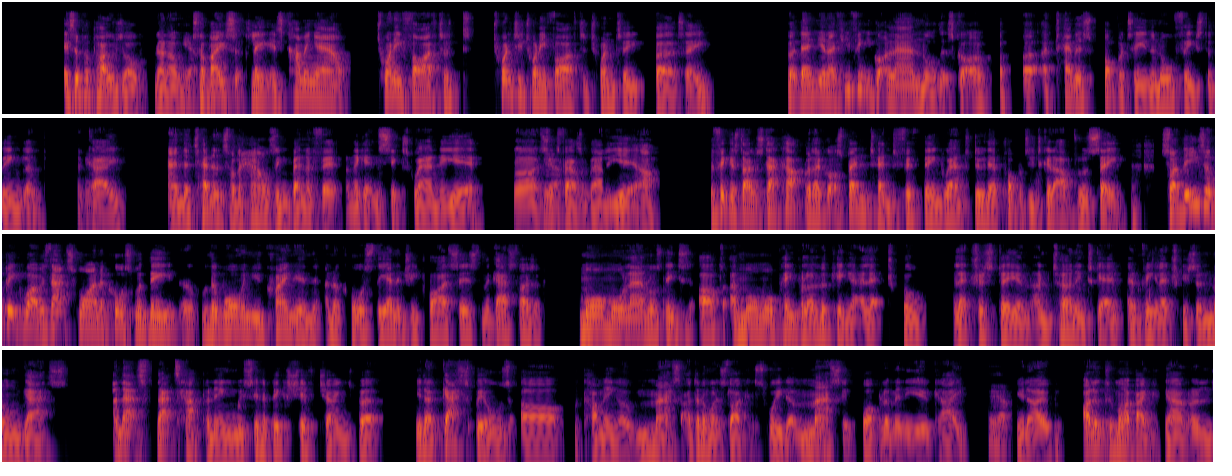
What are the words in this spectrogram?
It's a proposal. No, no. Yeah. So basically, it's coming out 25 to 2025 to 2030. But then, you know, if you think you've got a landlord that's got a, a, a terrace property in the northeast of England, okay, and the tenant's on housing benefit and they're getting six grand a year, right, Yeah. six thousand pound a year, the figures don't stack up, but they've got to spend 10 to 15 grand to do their property to get it up to a C. So these are big worries. That's why, and of course, with the uh, with the war in Ukraine and of course the energy crisis and the gas crisis, more and more landlords need to, are, and more and more people are looking at electrical electricity and, and turning to get everything electric, so non-gas, and that's that's happening. We've seen a big shift change, but you know, gas bills are becoming a mass. I don't know what it's like in Sweden, massive problem in the UK. Yeah. You know, I looked at my bank account and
